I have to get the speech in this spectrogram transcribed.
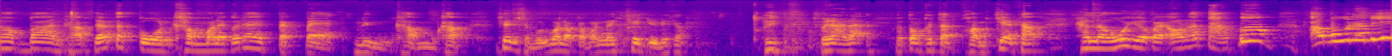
นอกบ้านครับแล้วตะโกนคำอะไรก็ได้แปลกๆหนึ่งคำครับเช่นสมมติว่าเรากำลังนั่งเครียดอยู่นี่ครับ เฮ้ยไม่ได้แล้วเราต้องขจัดความเครียดครับฮัลโหลวิ่งออกไปเอาหน้าต่างปุ๊บอาบูดาบี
